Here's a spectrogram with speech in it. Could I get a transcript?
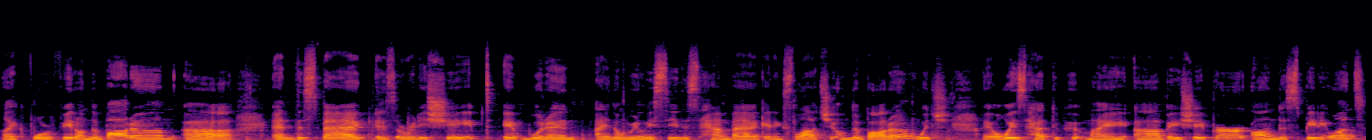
like four feet on the bottom uh, and this bag is already shaped it wouldn't I don't really see this handbag getting slouchy on the bottom which I always had to put my uh, base shaper on the Speedy ones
